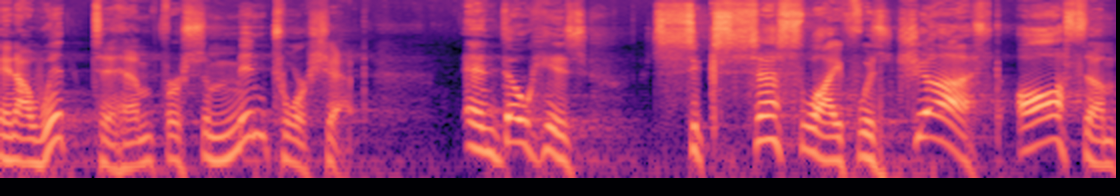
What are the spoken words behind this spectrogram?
and I went to him for some mentorship. And though his success life was just awesome,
